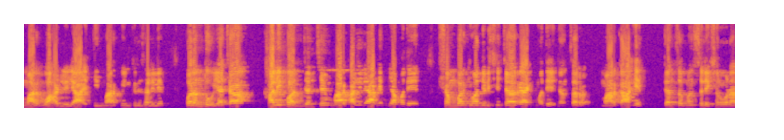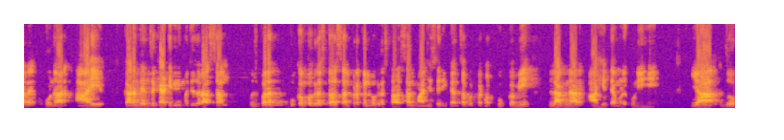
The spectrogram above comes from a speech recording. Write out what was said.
मार्क वाढलेले आहेत. तीन मार्क इन्क्रीज झालेले आहेत. परंतु याच्या खाली पण ज्यांचे मार्क आलेले आहेत यामध्ये शंभर किंवा दीडशेच्या रँकमध्ये ज्यांचा मार्क आहेत त्यांचं पण सिलेक्शन होणार होणार आहे. कारण त्यांचं कॅटेगरीमध्ये जर असाल परत भूकंपग्रस्त असाल प्रकल्पग्रस्त असाल माजी सैनिक त्यांचा पण कट ऑफ खूप कमी लागणार आहे. त्यामुळे कुणीही या जो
